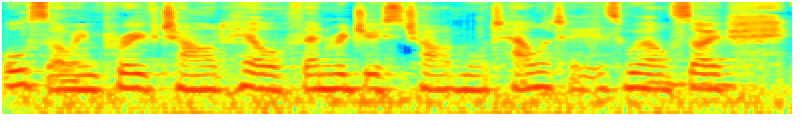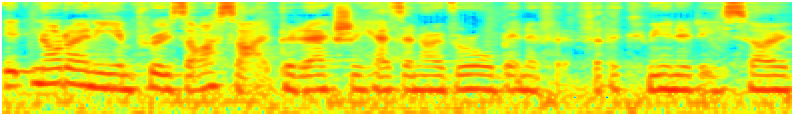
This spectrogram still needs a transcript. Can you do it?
also improve child health and reduce child mortality as well. So it not only improves eyesight, but it actually has an overall benefit for the community. So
